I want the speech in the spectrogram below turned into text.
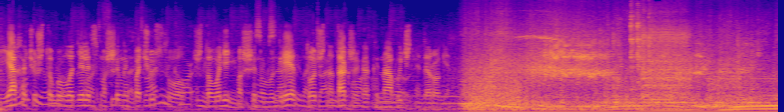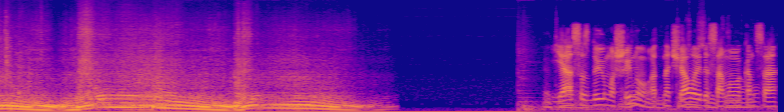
Я хочу, чтобы владелец машины почувствовал, что водить машину в игре точно так же, как и на обычной дороге. Я создаю машину от начала и до самого конца.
